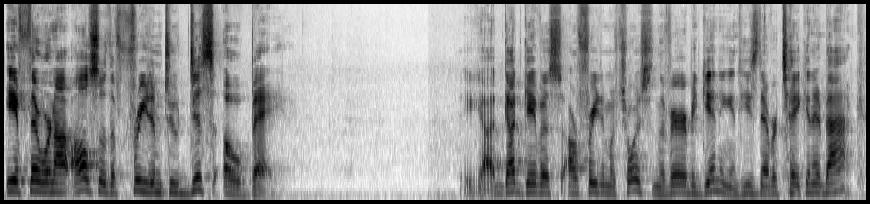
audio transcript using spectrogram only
if there were not also the freedom to disobey. God, God gave us our freedom of choice from the very beginning, and He's never taken it back.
